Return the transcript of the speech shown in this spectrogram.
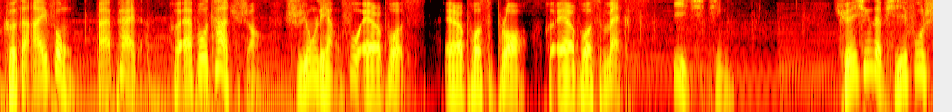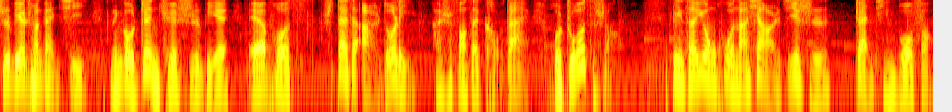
可在 iPhone、iPad 和 Apple Touch 上使用两副 AirPods、AirPods Pro 和 AirPods Max 一起听。全新的皮肤识别传感器能够正确识别 AirPods 是戴在耳朵里还是放在口袋或桌子上，并在用户拿下耳机时暂停播放。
